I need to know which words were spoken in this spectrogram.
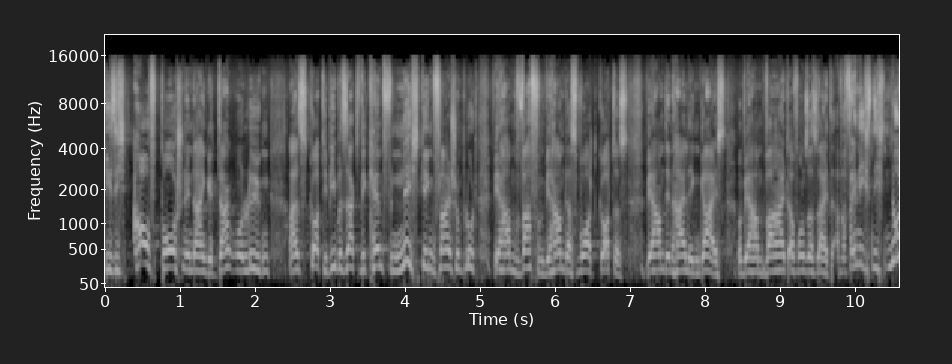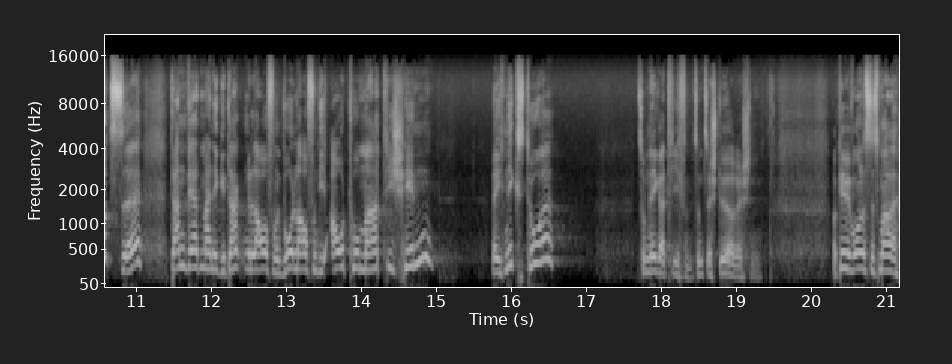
die sich aufbauschen in deinen Gedanken und Lügen als Gott. Die Bibel sagt, wir kämpfen nicht gegen Fleisch und Blut. Wir haben Waffen, wir haben das Wort Gottes, wir haben den Heiligen Geist und wir haben Wahrheit auf unserer Seite. Aber wenn ich es nicht nutze, dann werden meine Gedanken laufen. Und wo laufen die automatisch hin? Wenn ich nichts tue? Zum Negativen, zum Zerstörerischen. Okay, wir wollen uns das mal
